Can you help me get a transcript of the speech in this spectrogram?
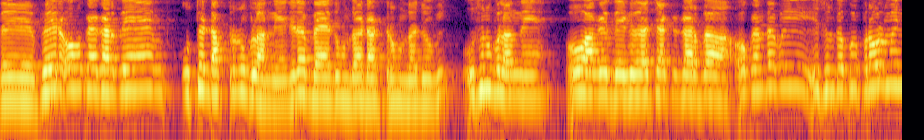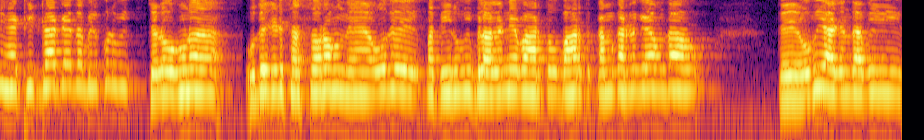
ਤੇ ਫਿਰ ਉਹ ਕਿਆ ਕਰਦੇ ਆ ਉੱਥੇ ਡਾਕਟਰ ਨੂੰ ਬੁਲਾਉਂਦੇ ਆ ਜਿਹੜਾ ਵੈਦ ਹੁੰਦਾ ਡਾਕਟਰ ਹੁੰਦਾ, ਜੋ ਵੀ ਉਸ ਨੂੰ ਬੁਲਾਉਂਦੇ ਆ ਉਹ ਆ ਕੇ ਦੇਖਦਾ ਚੈੱਕ ਕਰਦਾ, ਉਹ ਕਹਿੰਦਾ ਵੀ ਇਸ ਨੂੰ ਤਾਂ ਕੋਈ ਪ੍ਰੋਬਲਮ ਹੀ ਨਹੀਂ ਹੈ ਠੀਕ ਠਾਕ ਹੈ ਤਾਂ ਬਿਲਕੁਲ ਵੀ। ਚਲੋ ਹੁਣ ਉਹਦੇ ਜਿਹੜੇ ਸੱਸ ਸਹੁਰਾ ਹੁੰਦੇ ਆ ਉਹਦੇ ਪਤੀ ਨੂੰ ਵੀ ਬੁਲਾ ਲੈਂਦੇ ਆ ਬਾਹਰ ਤੋਂ, ਬਾਹਰ ਕੰਮ ਕਰਨ ਗਿਆ ਹੁੰਦਾ ਉਹ। ਤੇ ਉਹ ਵੀ ਆ ਜਾਂਦਾ ਵੀ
